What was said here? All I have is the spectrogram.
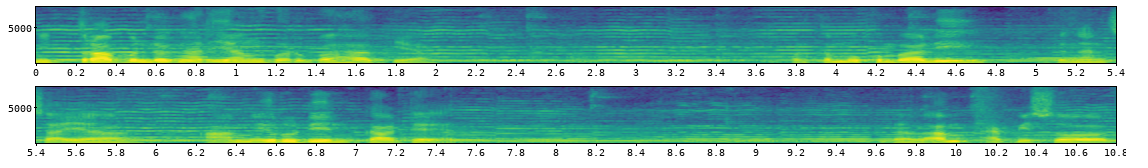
Mitra pendengar yang berbahagia Bertemu kembali dengan saya Amiruddin Kader. Dalam episode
